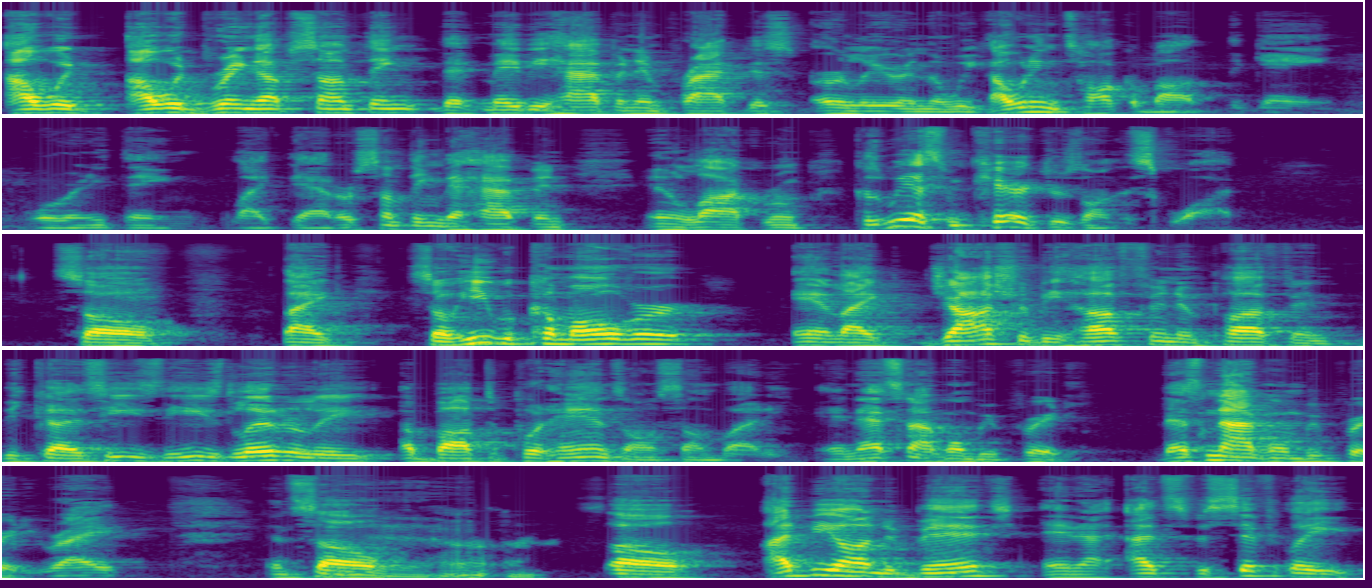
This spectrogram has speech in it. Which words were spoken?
I would I would bring up something that maybe happened in practice earlier in the week. I wouldn't even talk about the game or anything like that, or something that happened in the locker room because we had some characters on the squad. So like so he would come over and like Josh would be huffing and puffing because he's he's literally about to put hands on somebody, and that's not going to be pretty. That's not going to be pretty, right? And so, yeah. Uh-uh. so I'd be on the bench, and I'd specifically,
